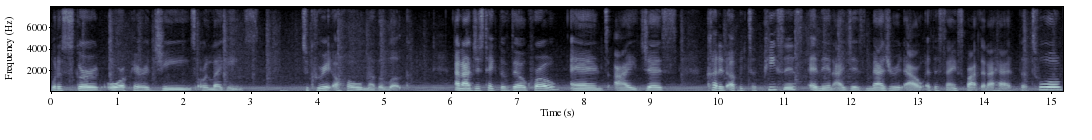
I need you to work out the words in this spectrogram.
with a skirt or a pair of jeans or leggings to create a whole nother look. And I just take the velcro and I just cut it up into pieces and then I just measure it out at the same spot that I had the tulle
